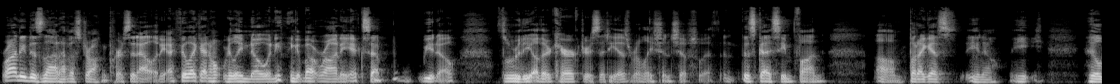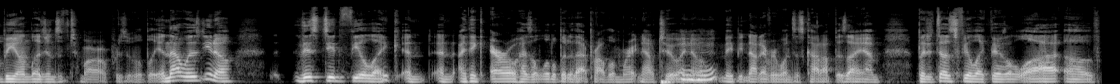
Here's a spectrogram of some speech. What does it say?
Ronnie does not have a strong personality. I feel like I don't really know anything about Ronnie except, you know, through the other characters that he has relationships with. And this guy seemed fun. Um, but I guess, you know, he, he'll be on Legends of Tomorrow, presumably. And that was, you know, this did feel like, and, and I think Arrow has a little bit of that problem right now too. I know maybe not everyone's as caught up as I am, but it does feel like there's a lot of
